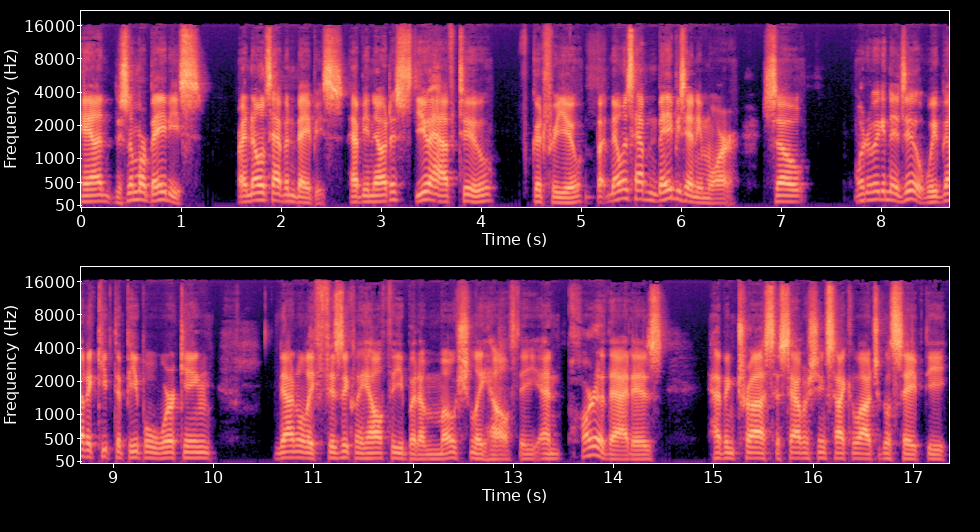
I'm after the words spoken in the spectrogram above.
And there's no more babies, right? No one's having babies. Have you noticed? You have too. Good for you. But no one's having babies anymore. So what are we going to do? We've got to keep the people working not only physically healthy, but emotionally healthy. And part of that is having trust, establishing psychological safety.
